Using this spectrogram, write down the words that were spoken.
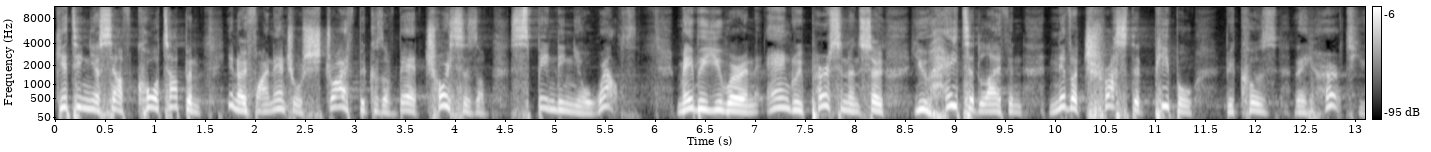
getting yourself caught up in you know financial strife because of bad choices of spending your wealth. Maybe you were an angry person and so you hated life and never trusted people because they hurt you.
